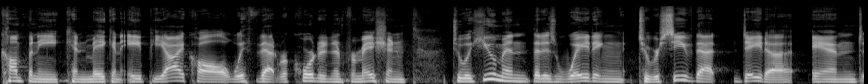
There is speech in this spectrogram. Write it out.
company can make an API call with that recorded information to a human that is waiting to receive that data and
